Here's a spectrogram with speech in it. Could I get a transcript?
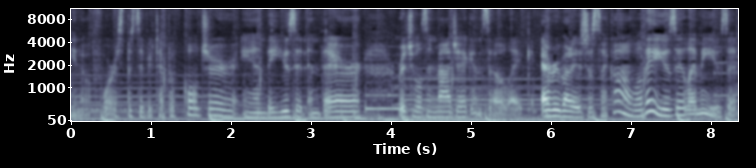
you know, for a specific type of culture and they use it in their rituals and magic. And so, like, everybody's just like, oh, well, they use it, let me use it.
